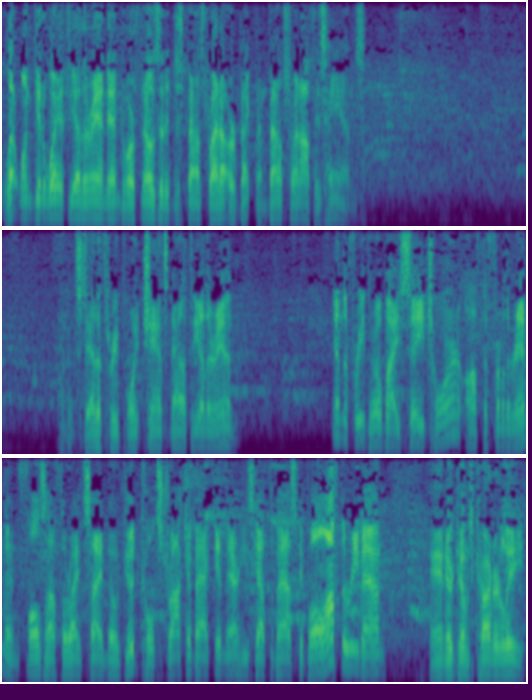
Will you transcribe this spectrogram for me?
let one get away at the other end. Endorf knows that it just bounced right out, or Beckman bounced right off his hands. And instead, a three point chance now at the other end. And the free throw by Sagehorn off the front of the rim and falls off the right side. No good. Colt Straka back in there. He's got the basketball off the rebound. And here comes Carter Lee.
